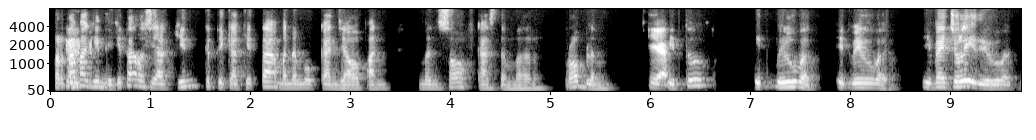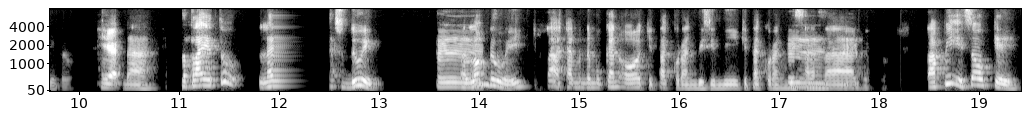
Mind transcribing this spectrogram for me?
Pertama Hmm. gini, kita harus yakin ketika kita menemukan jawaban men-solve customer problem, iya, itu it will work, it will work. Eventually it will work gitu. Iya. Nah, setelah itu let's do it. Hmm, Along the way kita akan menemukan oh kita kurang di sini, kita kurang di Hmm. sana gitu. Tapi it's okay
